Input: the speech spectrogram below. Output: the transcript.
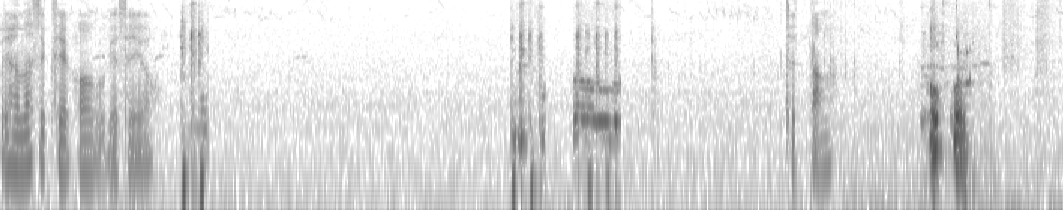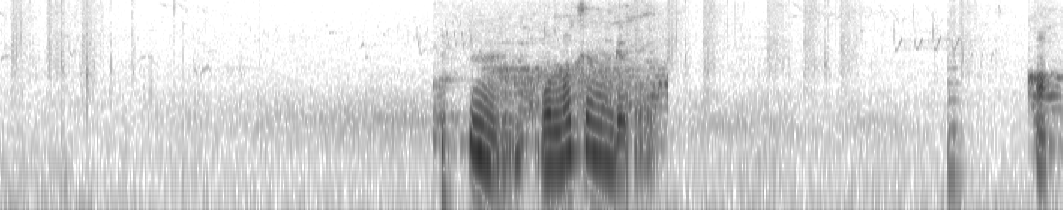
왜 하나씩 제거하고 계세요? 됐다. 어, 꿀. 음, 뭘로 치는 게 좋아? 아,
